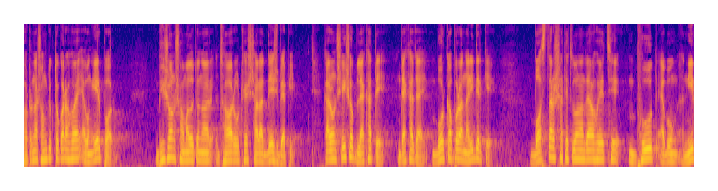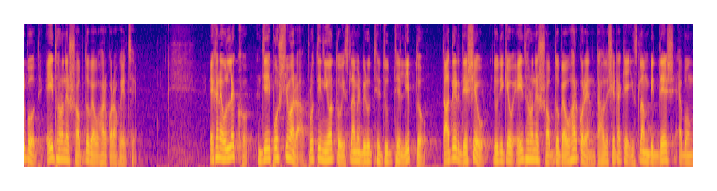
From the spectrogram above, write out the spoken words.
ঘটনা সংযুক্ত করা হয় এবং এরপর ভীষণ সমালোচনার ঝড় ওঠে সারা দেশব্যাপী। কারণ সেই সব লেখাতে দেখা যায় বোরকাপোড়া নারীদেরকে বস্তার সাথে তুলনা দেওয়া হয়েছে, ভূত এবং নির্বোধ এই ধরনের শব্দ ব্যবহার করা হয়েছে। এখানে উল্লেখ্য যে পশ্চিমারা প্রতিনিয়ত ইসলামের বিরুদ্ধে যুদ্ধে লিপ্ত তাদের দেশেও যদি কেউ এই ধরনের শব্দ ব্যবহার করেন, তাহলে সেটাকে ইসলাম বিদ্বেষ এবং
